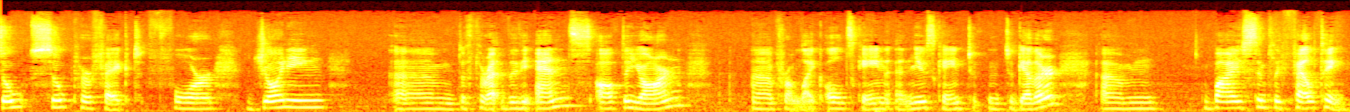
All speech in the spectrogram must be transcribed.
so, so perfect for joining um, the thread, the, the ends of the yarn uh, from like old skein and new skein to, together um, by simply felting.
